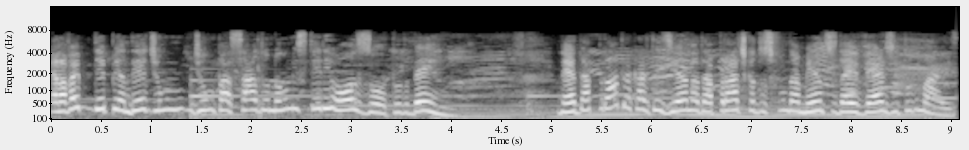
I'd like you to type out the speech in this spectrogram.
ela vai depender de um, de um passado não misterioso, tudo bem? Né, da própria cartesiana, da prática dos fundamentos, da Everge e tudo mais.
